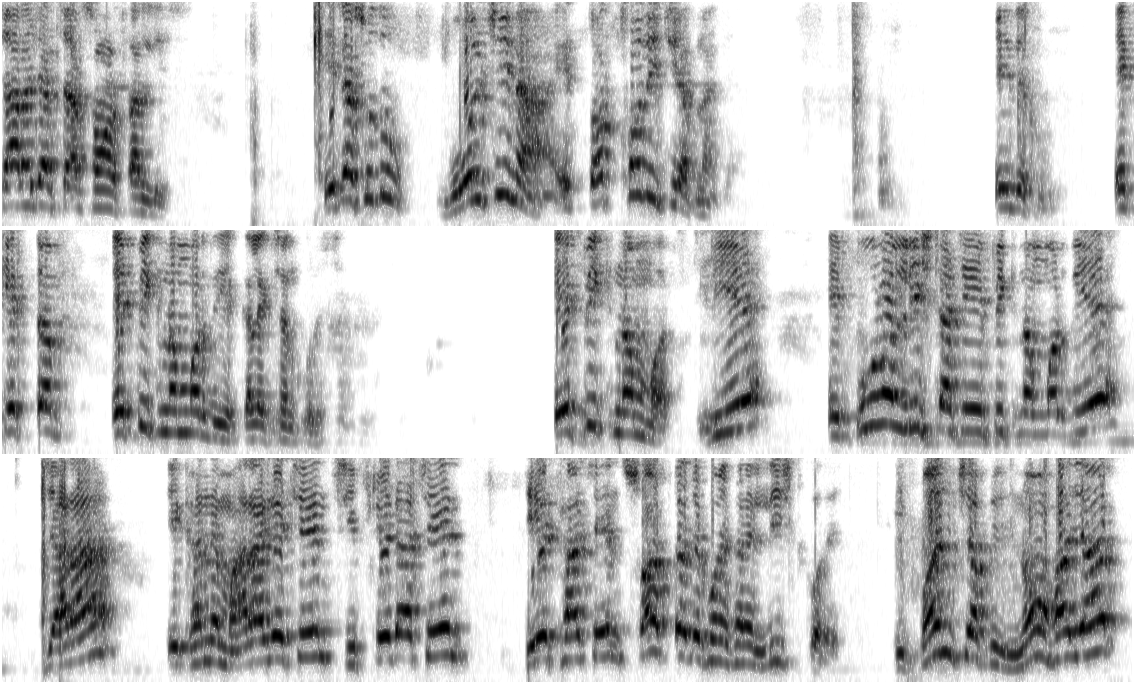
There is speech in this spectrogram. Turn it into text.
চার হাজার চারশো আটতাল্লিশ। এটা শুধু বলছি না, এর তথ্য দিচ্ছি আপনাকে। এই দেখুন, এক একটা এপিক নম্বর দিয়ে কালেকশন করেছে। এপিক নম্বর দিয়ে, এই পুরো লিস্ট আছে এপিক নম্বর দিয়ে। যারা এখানে মারা গেছেন শিফটেড আছেন ডেথ আছেন, সবটা দেখুন এখানে লিস্ট করে। এই পাঞ্চ আপনি ন হাজার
